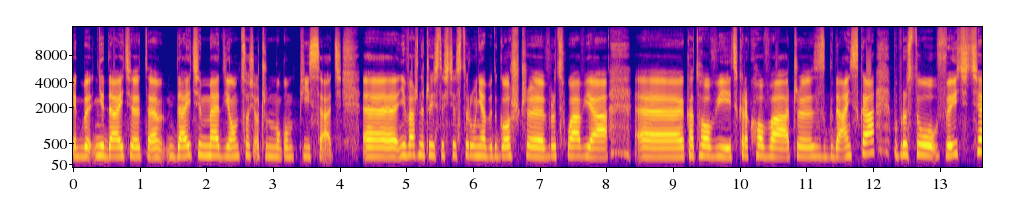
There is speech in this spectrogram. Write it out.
Jakby nie dajcie, te, dajcie mediom coś, o czym mogą pisać. E, nieważne, czy jesteście z Torunia, Bydgoszczy, Wrocławia, e, Katowic, Krakowa czy z Gdańska, po prostu wyjdźcie,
